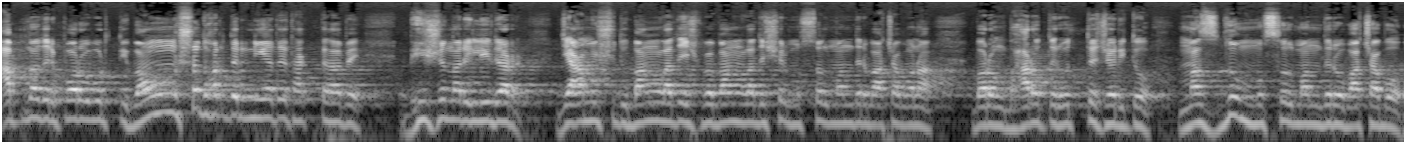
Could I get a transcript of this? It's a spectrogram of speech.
আপনাদের পরবর্তী বংশধরদের নিয়াতে থাকতে হবে। ভিশনারি লিডার যে আমি শুধু বাংলাদেশ বা বাংলাদেশের মুসলমানদের বাঁচাবো না, বরং ভারতের অত্যাচারিত মাজলুম মুসলমানদেরও বাঁচাবো,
